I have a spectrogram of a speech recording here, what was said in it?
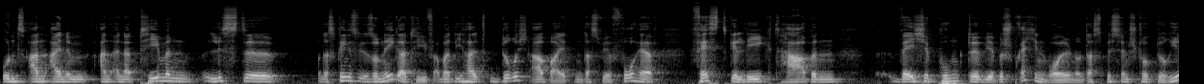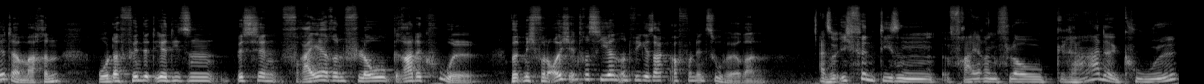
uns an einem an einer Themenliste und das klingt jetzt wieder so negativ, aber die halt durcharbeiten, dass wir vorher festgelegt haben, welche Punkte wir besprechen wollen und das bisschen strukturierter machen? Oder findet ihr diesen bisschen freieren Flow gerade cool? Würde mich von euch interessieren und wie gesagt auch von den Zuhörern. Also ich finde diesen freieren Flow gerade cool,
